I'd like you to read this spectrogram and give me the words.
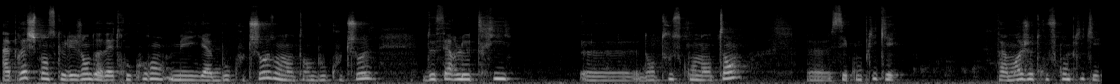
Après, je pense que les gens doivent être au courant, mais il y a beaucoup de choses, on entend beaucoup de choses. De faire le tri euh, dans tout ce qu'on entend, euh, c'est compliqué. Enfin, moi, je trouve compliqué.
